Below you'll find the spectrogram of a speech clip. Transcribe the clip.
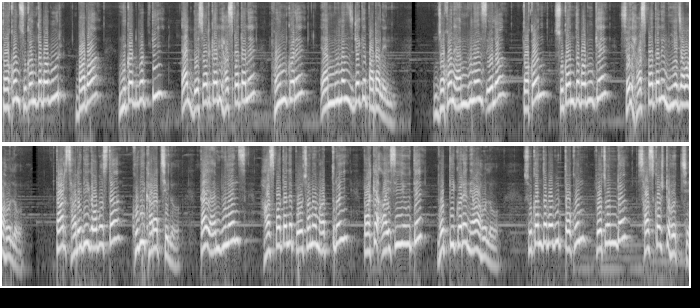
তখন সুকান্তবাবুর বাবা নিকটবর্তী এক বেসরকারি হাসপাতালে ফোন করে অ্যাম্বুলেন্স ডেকে পাঠালেন। যখন অ্যাম্বুলেন্স এলো, তখন সুকান্তবাবুকে সেই হাসপাতালে নিয়ে যাওয়া হলো। তার শারীরিক অবস্থা খুবই খারাপ ছিল। তাই অ্যাম্বুলেন্স হাসপাতালে পৌঁছানো মাত্রই তাকে আইসিইউতে ভর্তি করে নেওয়া হলো। সুকান্তবাবুর তখন প্রচণ্ড শ্বাসকষ্ট হচ্ছে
